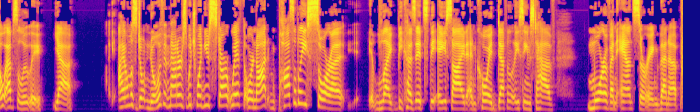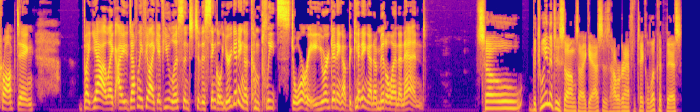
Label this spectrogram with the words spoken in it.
Oh, absolutely. Yeah. I almost don't know if it matters which one you start with or not. Possibly Sora, like, because it's the A side and Koe definitely seems to have more of an answering than a prompting. But yeah, like, I definitely feel like if you listened to the single, you're getting a complete story. You're getting a beginning and a middle and an end. So, between the two songs, I guess, is how we're going to have to take a look at this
